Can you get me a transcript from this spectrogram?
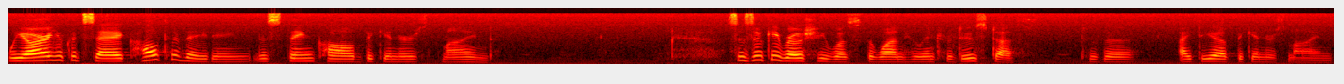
we are, you could say, cultivating this thing called beginner's mind. Suzuki Roshi was the one who introduced us to the idea of beginner's mind.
